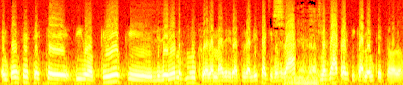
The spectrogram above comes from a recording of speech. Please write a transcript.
Entonces, este, digo, creo que le debemos mucho a la madre naturaleza que nos da, nos da prácticamente todo.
